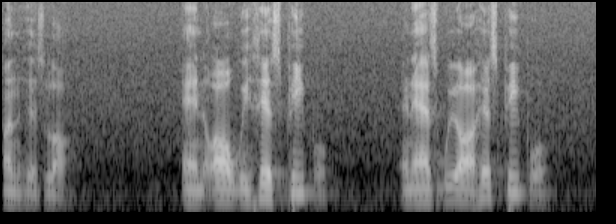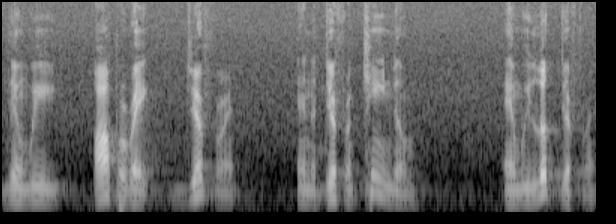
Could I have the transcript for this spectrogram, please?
under his law. And are we his people? And as we are his people, then we operate different in a different kingdom and we look different.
